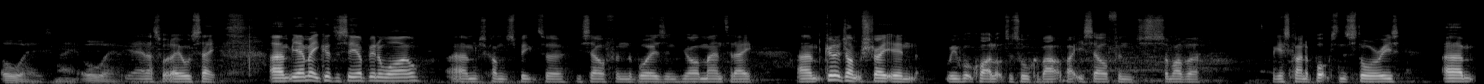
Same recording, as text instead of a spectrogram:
always, mate, always. Yeah, that's what they all say. Um, yeah, mate, good to see you. I've been a while. Um, just come to speak to yourself and the boys and your old man today. Um, gonna jump straight in. We've got quite a lot to talk about about yourself and just some other, I guess, kind of boxing stories. Um,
